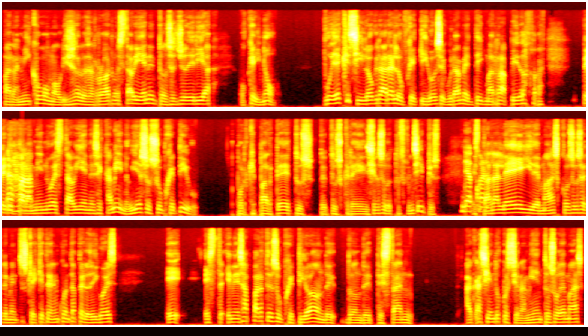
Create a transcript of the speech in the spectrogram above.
para mí como Mauricio Salazar robar no está bien, entonces yo diría, ok, no, puede que sí lograra el objetivo seguramente y más rápido, pero para mí no está bien ese camino y eso es subjetivo, porque parte de tus, de tus creencias o de tus principios. está la ley y demás cosas, elementos que hay que tener en cuenta, pero digo es, eh, este, en esa parte subjetiva donde, donde te están haciendo cuestionamientos o demás,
